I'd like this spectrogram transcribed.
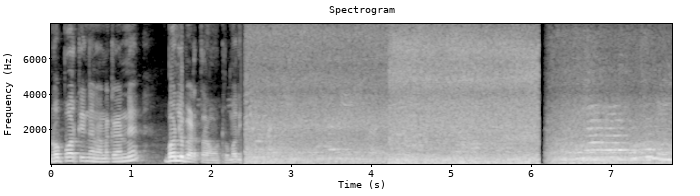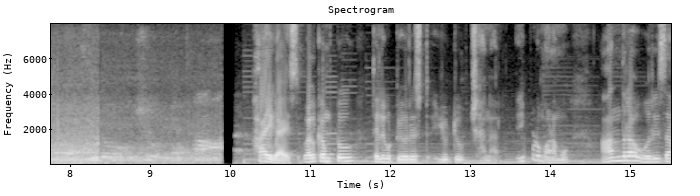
నో పార్కింగ్ అని అనగానే బండ్లు పెడతా ఉంటారు. మరి hi guys welcome to Telugu tourist YouTube channel ఇప్పుడు మనము ఆంధ్ర ఒరిస్సా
